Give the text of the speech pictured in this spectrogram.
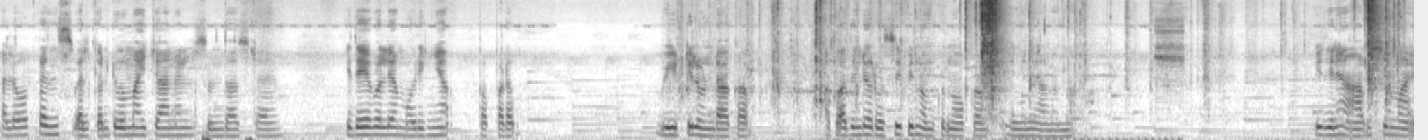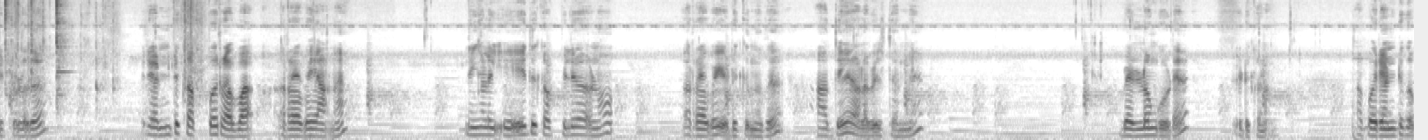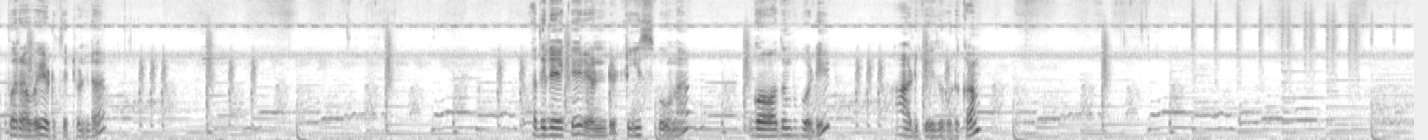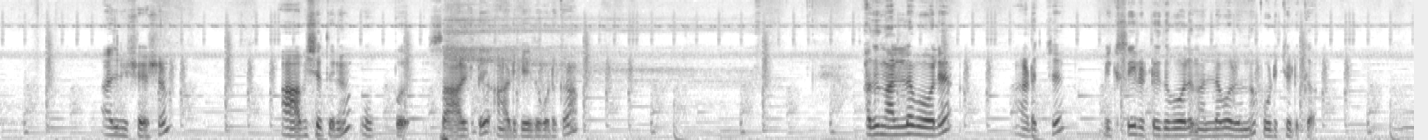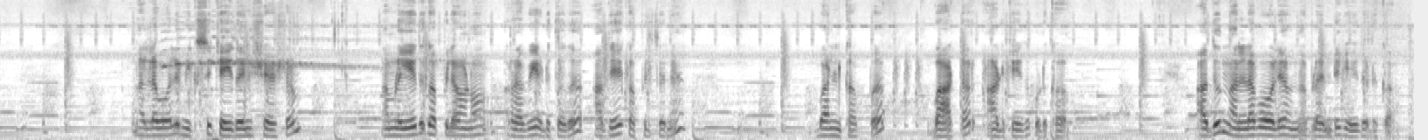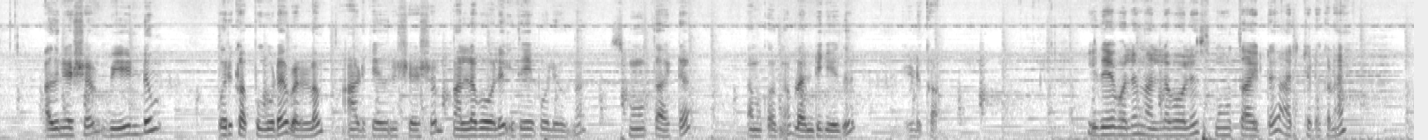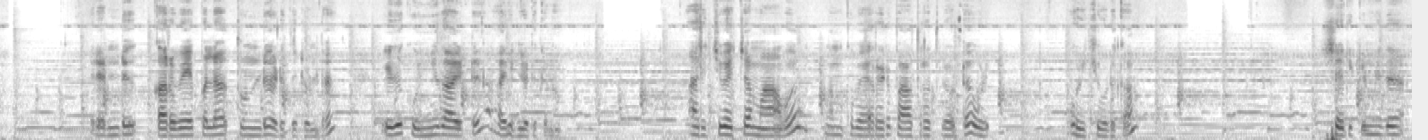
Hello friends welcome to my channel Sundas time ഇതേപോലെ മുരിങ്ങ പപ്പടം വീട്ടിലുണ്ടാക്കാം. അപ്പോൾ അതിന്റെ റെസിപ്പി നമുക്ക് നോക്കാം എങ്ങനെയാണെന്ന്. ഇതിന് ആവശ്യമായിട്ടുള്ളത് രണ്ട് കപ്പ് റവ റവയാണ്. നിങ്ങൾ ഏത് കപ്പിലാണോ റവ എടുക്കുന്നത് അതേ അളവിൽ തന്നെ വെള്ളം കൂടെ എടുക്കണം. അപ്പോൾ രണ്ട് കപ്പ് റവ എടുത്തിട്ടുണ്ട്. അതിലേക്ക് രണ്ട് ടീസ്പൂണ് ഗോതമ്പ് പൊടി ആഡ് ചെയ്ത് കൊടുക്കാം. അതിനുശേഷം ആവശ്യത്തിന് ഉപ്പ് സാൾട്ട് ആഡ് ചെയ്ത് കൊടുക്കാം. അത് നല്ലപോലെ അടച്ച് മിക്സിയിലിട്ട് ഇതുപോലെ നല്ലപോലെ ഒന്ന് പൊടിച്ചെടുക്കുക. നല്ലപോലെ മിക്സ് ചെയ്തതിന് ശേഷം നമ്മൾ ഏത് കപ്പിലാണോ റവ എടുത്തത് അതേ കപ്പിൽ തന്നെ വൺ കപ്പ് വാട്ടർ ആഡ് ചെയ്ത് കൊടുക്കുക. അത് നല്ലപോലെ ഒന്ന് ബ്ലെൻഡ് ചെയ്തെടുക്കാം അതിനുശേഷം വീണ്ടും ഒരു കപ്പ് കൂടെ വെള്ളം ആഡ് ചെയ്തതിന് ശേഷം നല്ലപോലെ ഇതേപോലെ ഒന്ന് സ്മൂത്തായിട്ട് നമുക്കൊന്ന് ബ്ലെൻഡ് ചെയ്ത് എടുക്കാം. ഇതേപോലെ നല്ലപോലെ സ്മൂത്തായിട്ട് അരച്ചെടുക്കണേ. രണ്ട് കറിവേപ്പില തുണ്ട് എടുത്തിട്ടുണ്ട്. ഇത് കുഞ്ഞതായിട്ട് അരിഞ്ഞെടുക്കണം. അരിച്ചു വെച്ച മാവ് നമുക്ക് വേറൊരു പാത്രത്തിലോട്ട് ഒഴി ഒഴിച്ചു കൊടുക്കാം. ശരിക്കും ഇത്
